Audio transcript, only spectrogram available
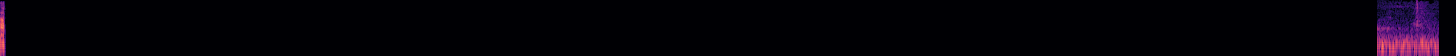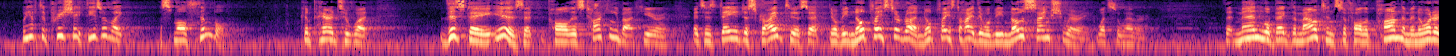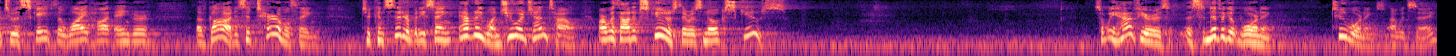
We have to appreciate these are like a small thimble compared to what this day is that Paul is talking about here it's this day described to us that there will be no place to run, no place to hide. There will be no sanctuary whatsoever. That men will beg the mountains to fall upon them in order to escape the white hot anger of God. It's a terrible thing to consider, but he's saying everyone, Jew or Gentile, are without excuse. There is no excuse. So what we have here is a significant warning. Two warnings, I would say.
